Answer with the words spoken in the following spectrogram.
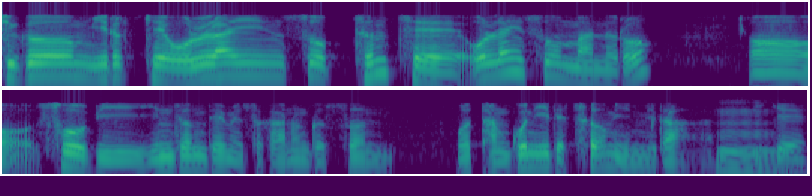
지금 이렇게 온라인 수업 전체 온라인 수업만으로 어 수업이 인정되면서 가는 것은 뭐 단군 이래 처음입니다. 음. 이게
